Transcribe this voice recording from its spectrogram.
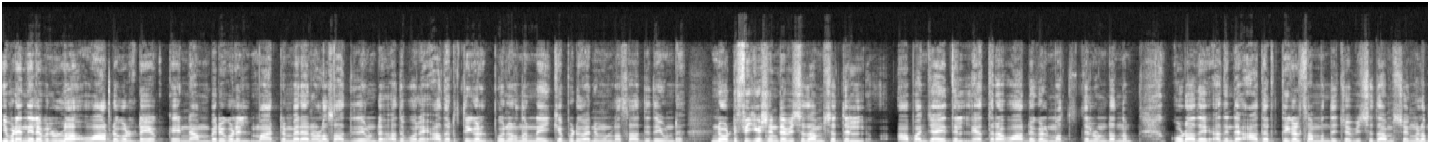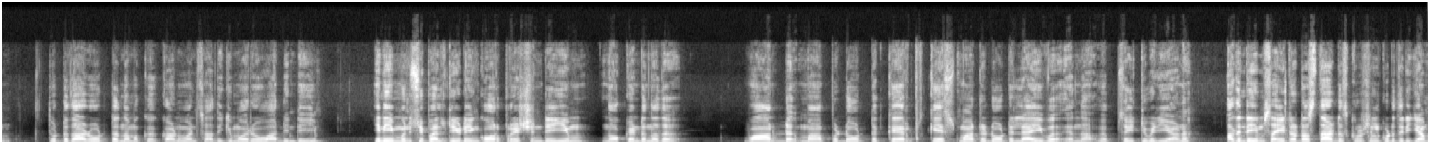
ഇവിടെ നിലവിലുള്ള വാർഡുകളുടെയൊക്കെ നമ്പറുകളിൽ മാറ്റം വരാനുള്ള സാധ്യതയുണ്ട്. അതുപോലെ അതിർത്തികൾ പുനർനിർണയിക്കപ്പെടുവാനുമുള്ള സാധ്യതയുണ്ട്. നോട്ടിഫിക്കേഷന്റെ വിശദാംശത്തിൽ ആ പഞ്ചായത്തിൽ എത്ര വാർഡുകൾ മൊത്തത്തിലുണ്ടെന്നും കൂടാതെ അതിന്റെ അതിർത്തികൾ സംബന്ധിച്ച വിശദാംശങ്ങളും തൊട്ട് താഴോട്ട് നമുക്ക് കാണുവാൻ സാധിക്കും ഓരോ വാർഡിന്റെയും. ഇനി മുനിസിപ്പാലിറ്റിയുടെയും കോർപ്പറേഷന്റെയും നോക്കേണ്ടുന്നത് ward map dot care K smart dot live എന്ന വെബ്സൈറ്റ് വഴിയാണ്. അതിന്റെയും സൈറ്റ് അഡ്രസ് താഴെ ഡിസ്ക്രിപ്ഷനിൽ കൊടുത്തിരിക്കാം.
